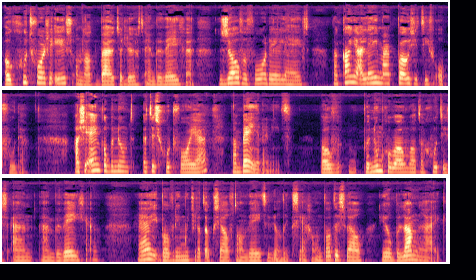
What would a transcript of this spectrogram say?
ook goed voor ze is, omdat buitenlucht en bewegen zoveel voordelen heeft, dan kan je alleen maar positief opvoeden. Als je enkel benoemt het is goed voor je, dan ben je er niet. Benoem gewoon wat er goed is aan, aan bewegen. bovendien moet je dat ook zelf dan weten, wilde ik zeggen. Want dat is wel heel belangrijk.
